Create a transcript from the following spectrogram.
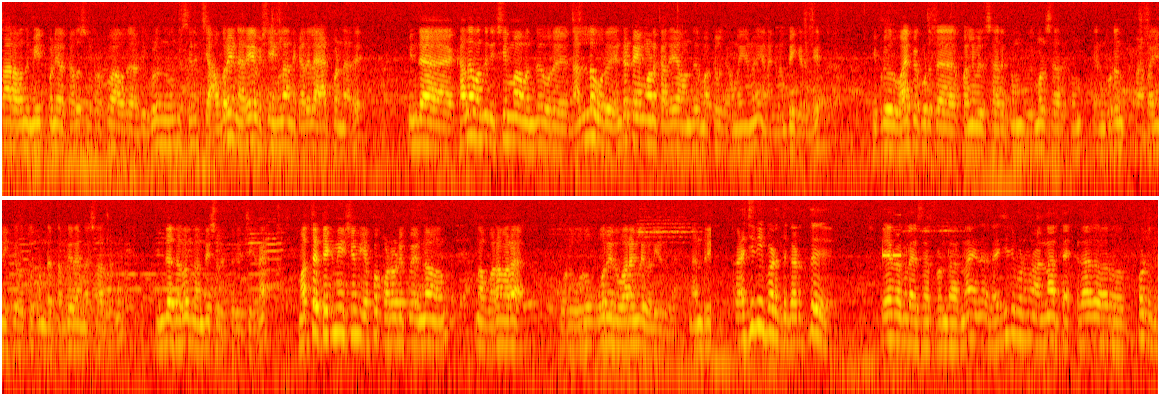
சாரை வந்து மீட் பண்ணி அவர் கதை சொல்கிறப்போ அவர் அப்படி விழுந்து வந்து சிரித்து அவரே நிறைய விஷயங்களை அந்த கதையில் ஆட் பண்ணார். இந்த கதை வந்து நிச்சயமாக வந்து ஒரு நல்ல ஒரு என்டர்டைன்மான கதையாக வந்து மக்களுக்கு அமையணும்னு எனக்கு நம்பிக்கை இருக்குது இப்படி ஒரு வாய்ப்பை கொடுத்த பழனிவேல் சாருக்கும் விமல் சாருக்கும் என்னுடன் ப- பயணிக்க ஒத்துக்கொண்ட தம்பி ராமேஷ் சாருக்கும் இந்த தடவை நன்றி சொல்லி தெரிவிச்சுக்கிறேன். மற்ற டெக்னீஷியன் எப்போ படப்பிடிப்பு என்ன நான் வர வர ஒரு ஒரு ஓரிரு வாரங்களே வெளியிடுவேன். நன்றி. ரஜினி படத்துக்கு அடுத்து ஏ வெங்கடேஷ் சார் பண்ணுறாருன்னா இது ரஜினி படம் அண்ணாத்தை. ஏதாவது ஒரு போட்டு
